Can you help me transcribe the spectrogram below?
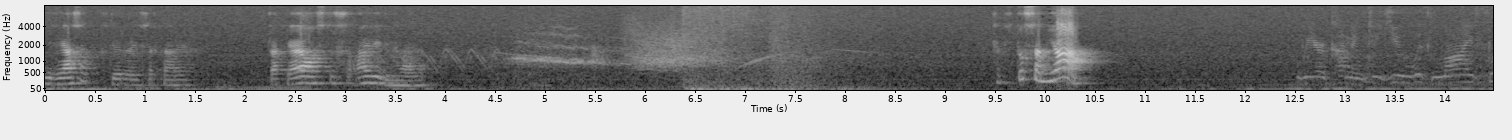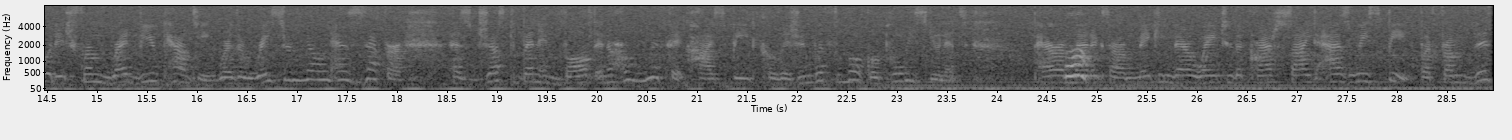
Ili ja sam kompletirao Racer Carrier. Čakaj, ja ostašao, aj vidimo ovo. Čakaj, to sam ja! We are coming to you with live footage from Redview County, where the racer known as Zephyr has just been involved in a horrific high-speed collision with local police units. Paramedics are making their way to the crash site as we speak, but from this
